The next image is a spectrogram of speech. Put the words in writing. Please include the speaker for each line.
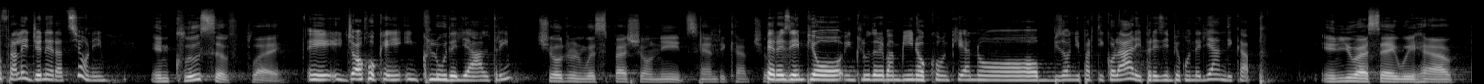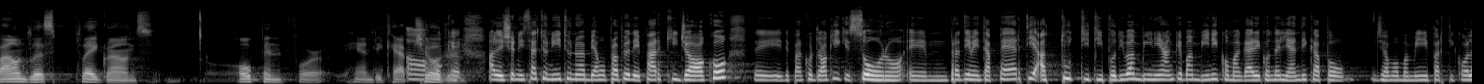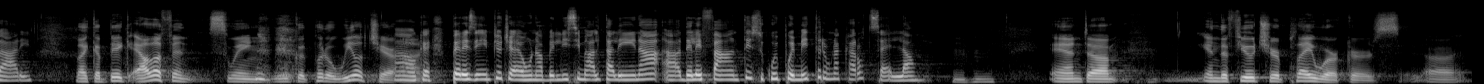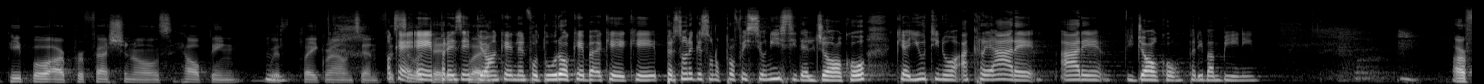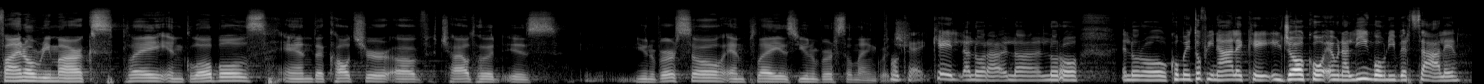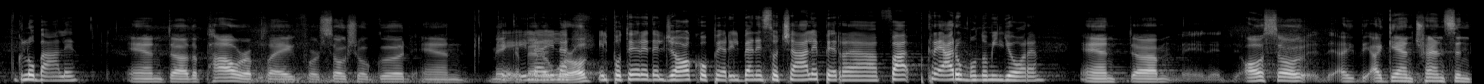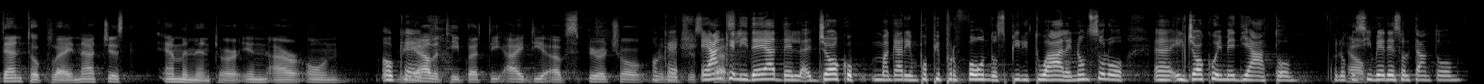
Speaker 1: fra le generazioni.
Speaker 2: Inclusive play.
Speaker 1: E il gioco che include gli altri.
Speaker 2: Children with special needs, handicapped
Speaker 1: Per esempio includere bambini con chi hanno bisogni particolari, per esempio con degli handicap.
Speaker 2: In USA, we have boundless playgrounds open for handicapped
Speaker 1: Oh,
Speaker 2: children.
Speaker 1: ok. Allora, cioè, negli Stati Uniti noi abbiamo proprio dei parchi gioco, dei, dei parco giochi che sono ehm, praticamente aperti a tutti i tipi di bambini, anche bambini con magari con degli handicap o diciamo bambini particolari.
Speaker 2: Like a big elephant swing, you could put a wheelchair
Speaker 1: Ah,
Speaker 2: on.
Speaker 1: ok. Per esempio c'è una bellissima altalena ad elefante su cui puoi mettere una carrozzella.
Speaker 2: And um, in the future, play workers, uh, people are professionals helping
Speaker 1: Ok, e per esempio
Speaker 2: play.
Speaker 1: anche nel futuro che, che- che persone che sono professionisti del gioco che aiutino a creare aree di gioco per i bambini.
Speaker 2: Our final remarks play in globals, and the culture of childhood is universal, and play is universal language.
Speaker 1: Ok, che allora la- il loro, il loro commento finale è che il gioco è una lingua universale, globale,
Speaker 2: And uh, the power of play for social good and
Speaker 1: che
Speaker 2: make a
Speaker 1: il,
Speaker 2: better
Speaker 1: il-
Speaker 2: world.
Speaker 1: il potere del gioco per il bene sociale, per fa- creare un mondo migliore.
Speaker 2: And um, also, uh, again, transcendental play, not just eminent or in our own
Speaker 1: Ok.
Speaker 2: reality, but the idea of spiritual
Speaker 1: Ok,
Speaker 2: religious
Speaker 1: E anche l'idea del gioco magari un po' più profondo, spirituale, non solo eh, il gioco immediato, quello che
Speaker 2: Help.
Speaker 1: si vede soltanto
